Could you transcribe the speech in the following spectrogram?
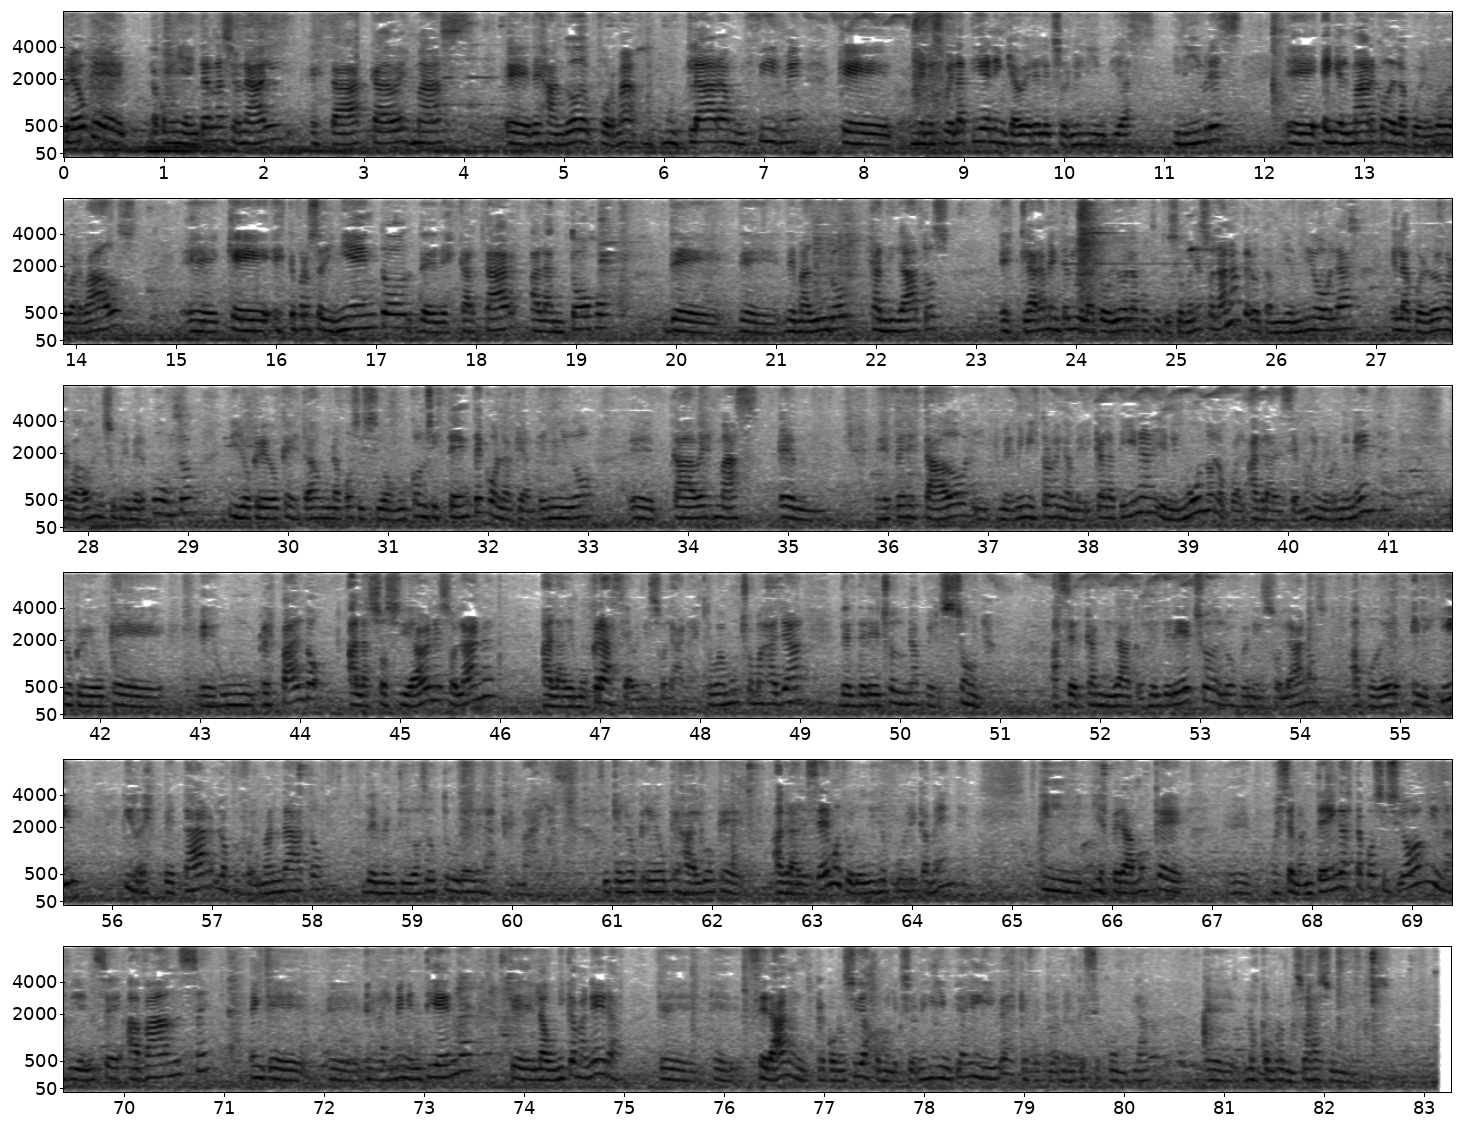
Creo que la comunidad internacional está cada vez más eh, dejando de forma muy clara, muy firme, que en Venezuela tienen que haber elecciones limpias y libres eh, en el marco del Acuerdo de Barbados, eh, que este procedimiento de descartar al antojo de, de Maduro candidatos es claramente violatorio de la Constitución venezolana, pero también viola el Acuerdo de Barbados en su primer punto y yo creo que esta es una posición consistente con la que han tenido eh, cada vez más em, jefes de Estado y primer ministros en América Latina y en el mundo, lo cual agradecemos enormemente. Yo creo que es un respaldo a la sociedad venezolana, a la democracia venezolana. Esto va mucho más allá del derecho de una persona a ser candidato, es el derecho de los venezolanos a poder elegir y respetar lo que fue el mandato del 22 de octubre de las primarias. Así que yo creo que es algo que agradecemos, yo lo dije públicamente, y, esperamos que eh, pues se mantenga esta posición y más bien se avance en que eh, el régimen entienda que la única manera que, serán reconocidas como elecciones limpias y libres es que efectivamente se cumplan eh, los compromisos asumidos.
